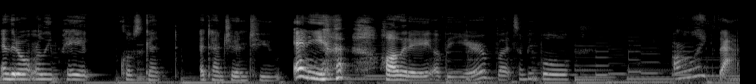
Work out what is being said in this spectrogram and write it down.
and they don't really pay close attention to any holiday of the year. But some people are like that,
